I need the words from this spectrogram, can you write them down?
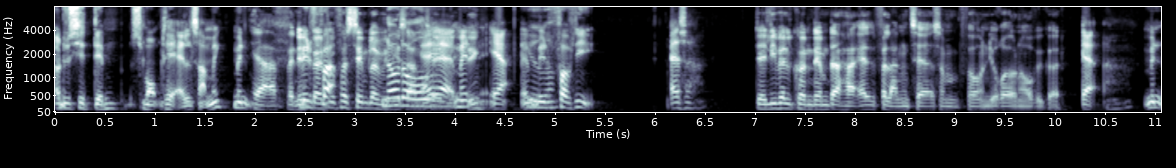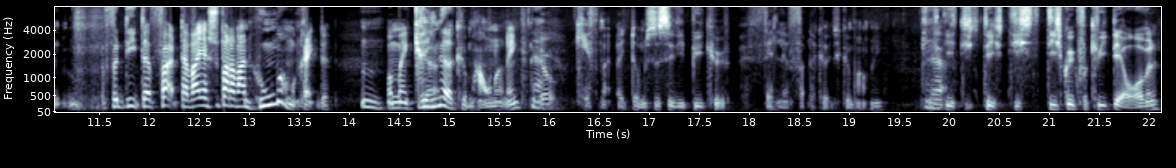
Og du siger dem, som om det er alle sammen, ikke? Men, Ja, for det, men for- nu forsimpler vi lige sammen. Ja, ja, men, ja, men for fordi... Altså, Det er alligevel kun dem, der har alt for lange tæer, som får ondt i røven over, vi gør det. Ja, men fordi der, før, der var, jeg synes bare, der var en humor omkring det. Mm. Hvor man grinede ja. af københavnerne, ikke? Ja. Jo. Kæft, man, og dumme, så sidder de i bikø. Hvad fanden er folk, der kører til København, ikke? Ja. De, de, de, de, de, sgu ikke for kvik derovre, vel?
